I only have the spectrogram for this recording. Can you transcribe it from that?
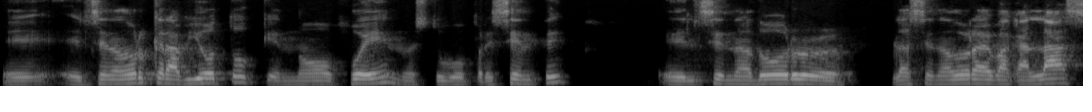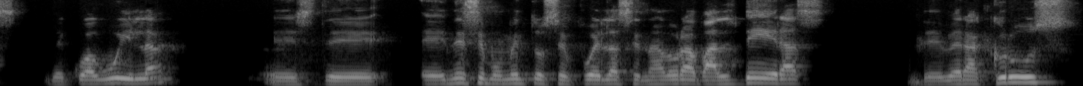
Eh, el senador Cravioto, que no fue, no estuvo presente. El senador, la senadora Eva Galás de Coahuila. Este, en ese momento se fue la senadora Valderas de Veracruz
